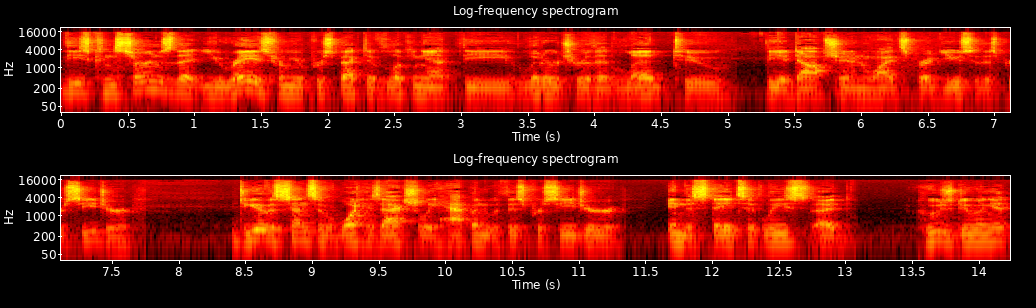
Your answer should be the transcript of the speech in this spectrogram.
these concerns that you raise from your perspective, looking at the literature that led to the adoption and widespread use of this procedure, do you have a sense of what has actually happened with this procedure in the states, at least? Uh, who's doing it?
